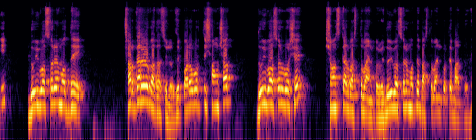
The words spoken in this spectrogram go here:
কি, দুই বছরের মধ্যে সরকারেরও কথা ছিল যে পরবর্তী সংসদ দুই বছর বসে সংস্কার বাস্তবায়ন করবে। দুই বছরের মধ্যে বাস্তবায়ন করতে বাধ্য হবে।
